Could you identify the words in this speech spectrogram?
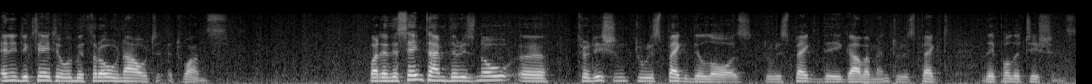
Any dictator will be thrown out at once. But at the same time, there is no tradition to respect the laws, to respect the government, to respect the politicians.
